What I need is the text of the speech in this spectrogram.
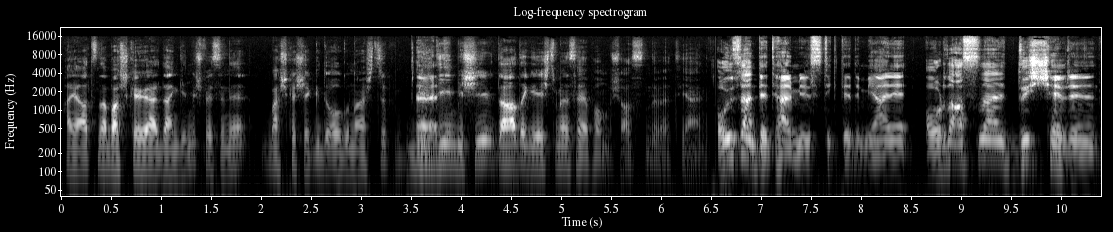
hayatına başka bir yerden girmiş ve seni başka şekilde olgunlaştırıp Evet. bildiğin bir şeyi daha da geliştirmene sebep olmuş aslında evet yani. O yüzden deterministik dedim. Yani orada aslında hani dış çevrenin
